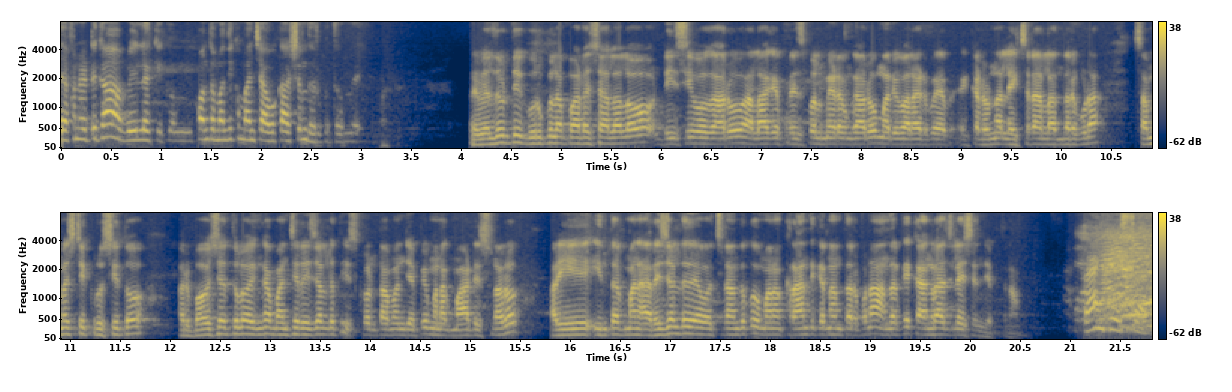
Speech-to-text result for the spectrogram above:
డెఫినెట్గా వీళ్ళకి కొంతమందికి మంచి అవకాశం దొరుకుతుంది. వెల్దుర్తి గురుకుల పాఠశాలలో డిసిఓ గారు అలాగే ప్రిన్సిపల్ మేడం గారు మరియు వాళ్ళ ఇక్కడ ఉన్న లెక్చరర్లందరూ కూడా సమష్టి కృషితో మరి భవిష్యత్తులో ఇంకా మంచి రిజల్ట్ తీసుకుంటామని చెప్పి మనకు మాట ఇస్తున్నారు మరి ఇంత మన రిజల్ట్ వచ్చినందుకు మనం క్రాంతికరణం తరపున అందరికీ కంగ్రాచులేషన్ చెప్తున్నాం. థ్యాంక్ యూ సార్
